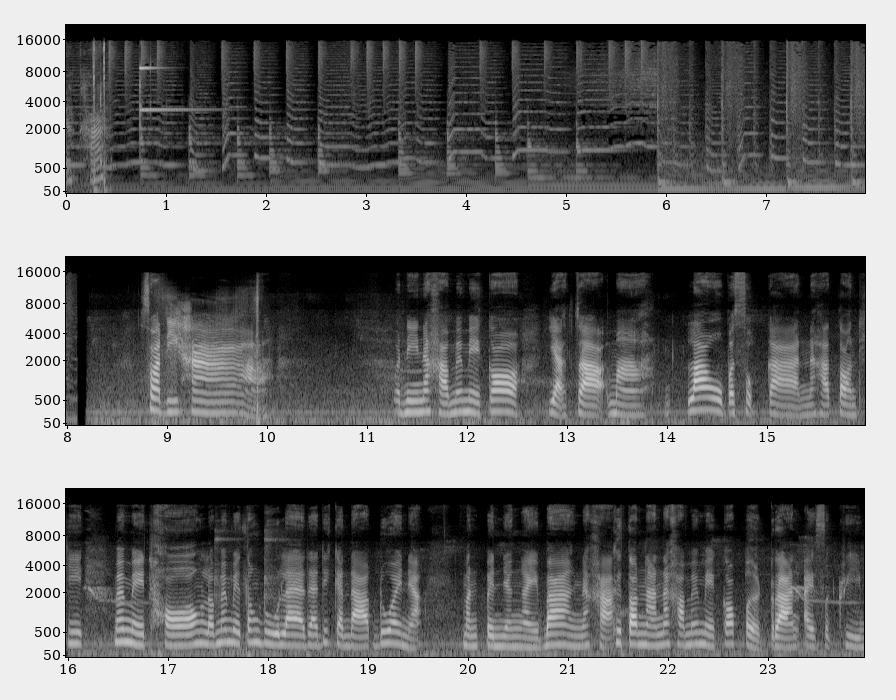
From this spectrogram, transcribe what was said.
นะคะ สวัสดีค่ะ วันนี้นะคะแม่เมย์ก็อยากจะมาเล่าประสบการณ์นะคะ ตอนที่แม่เมย์ท้องแล้วแม่เมย์ต้องดูแล daddy กันดาฟด้วยเนี่ยมันเป็นยังไงบ้างนะคะ คือตอนนั้นนะคะแม่เมย์ก็เปิดร้านไอศครีม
